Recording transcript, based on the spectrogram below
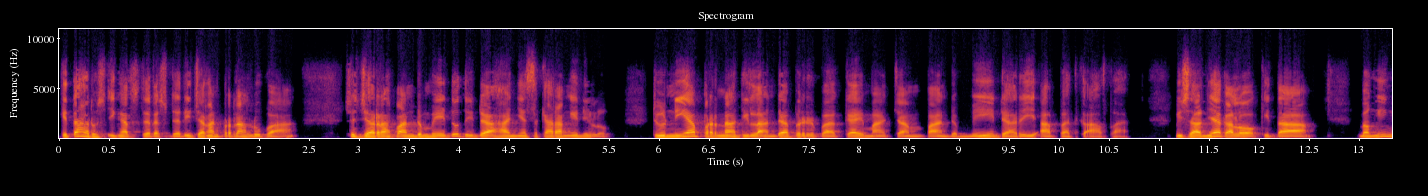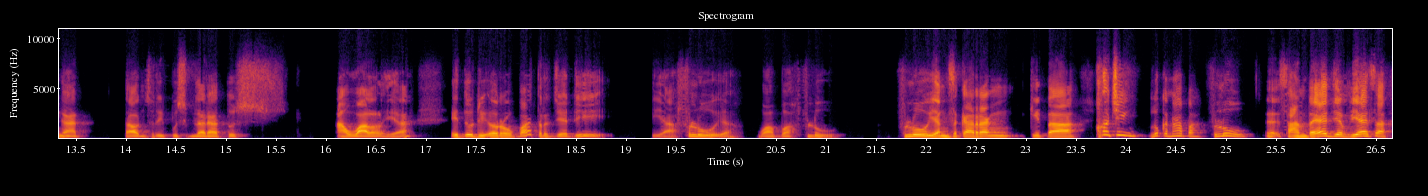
Kita harus ingat saudara-saudari, jangan pernah lupa sejarah pandemi itu tidak hanya sekarang ini loh. Dunia pernah dilanda berbagai macam pandemi dari abad ke abad. Misalnya kalau kita mengingat tahun 1900 awal ya, itu di Eropa terjadi ya flu ya, wabah flu. Flu yang sekarang kita, kucing, lu kenapa? Flu. Santai aja biasa.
